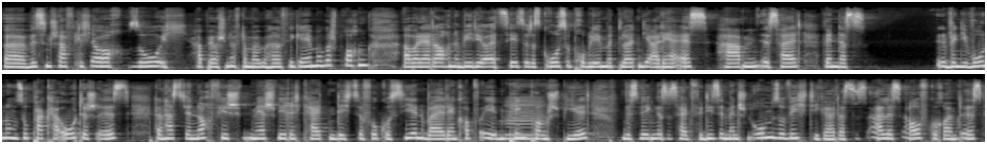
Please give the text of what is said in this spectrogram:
äh, wissenschaftlich auch so. Ich habe ja schon öfter mal über Healthy Gamer gesprochen, aber der hat auch in einem Video erzählt, so das große Problem mit Leuten, die ADHS haben, ist halt, wenn das wenn die Wohnung super chaotisch ist, dann hast du ja noch viel mehr Schwierigkeiten, dich zu fokussieren, weil dein Kopf eben mhm. Ping-Pong spielt. Und deswegen ist es halt für diese Menschen umso wichtiger, dass das alles aufgeräumt ist,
